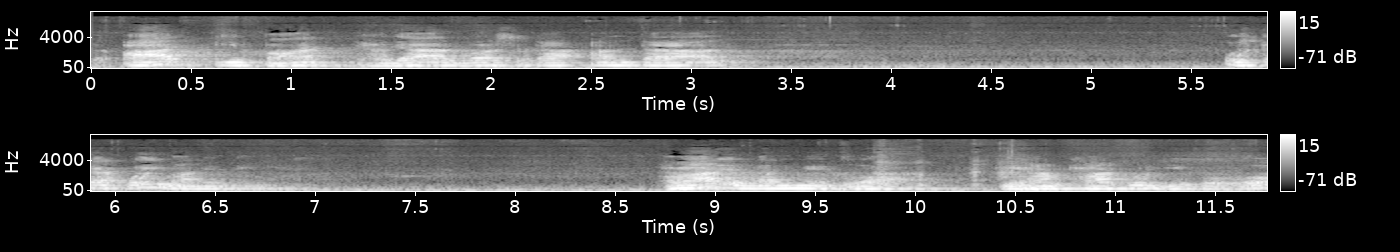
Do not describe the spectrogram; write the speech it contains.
तो आज ये पाँच हज़ार वर्ष का अंतराल, उसका कोई माने नहीं है। हमारे मन में हुआ कि हम ठाकुर जी को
